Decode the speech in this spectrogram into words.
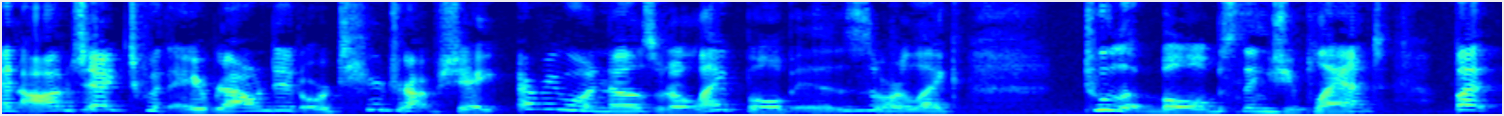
an object with a rounded or teardrop shape. Everyone knows what a light bulb is, or like tulip bulbs, things you plant. But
